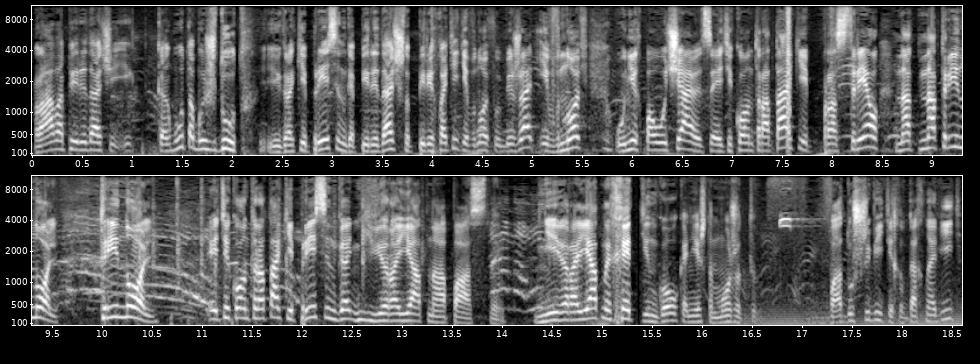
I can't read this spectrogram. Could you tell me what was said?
Право передачи. И как будто бы ждут игроки прессинга передач, чтобы перехватить и вновь убежать. И вновь у них получаются эти контратаки. Прострел на, на 3-0. 3-0. Эти контратаки прессинга невероятно опасны. Невероятный хеддинг гол, конечно, может воодушевить их, вдохновить.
